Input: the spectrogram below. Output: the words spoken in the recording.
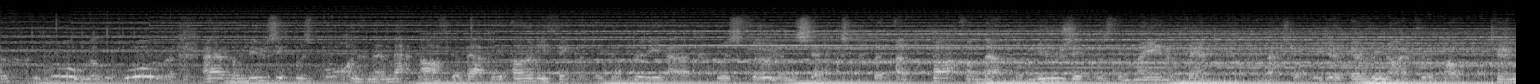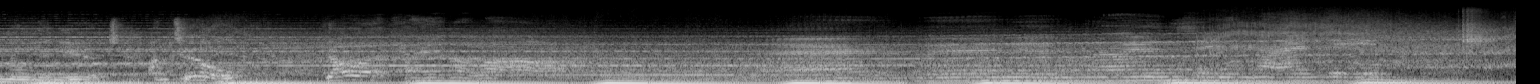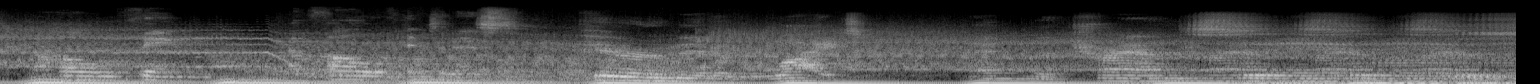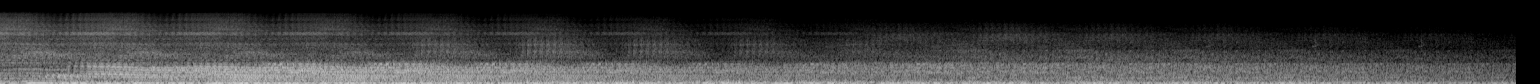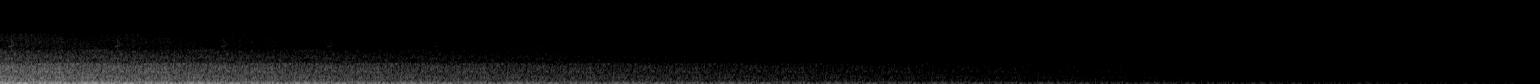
and the music was born. And then that, after that, the only thing really had was food and sex. But apart from that, the music was the main event. And that's what we did every night for about 10 million years until God came along. Whole thing evolved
